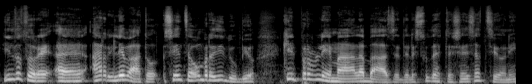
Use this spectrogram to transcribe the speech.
Il dottore eh, ha rilevato senza ombra di dubbio che il problema alla base delle suddette sensazioni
